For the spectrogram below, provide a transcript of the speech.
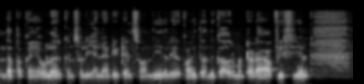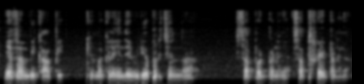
எந்த பக்கம் எவ்வளோ இருக்குன்னு சொல்லி எல்லா டீட்டெயில்ஸும் வந்து இதில் இருக்கும். இது வந்து கவர்மெண்ட்டோட அஃபிஷியல் எஃப்எம்பி காப்பி மக்களே இந்த வீடியோ பிடிச்சிருந்தா சப்போர்ட் பண்ணுங்கள் சப்ஸ்கிரைப் பண்ணுங்கள்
